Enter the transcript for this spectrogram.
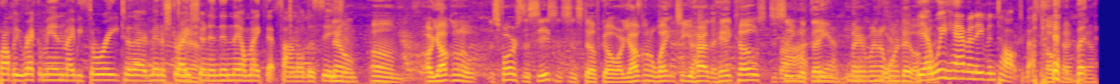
probably recommend maybe three to their administration, Yeah. and then they'll make that final decision. Now, um, are y'all going to, as far as the assistants and stuff go, are y'all going to wait until you hire the head coach to see what they yeah. may or may not yeah. want to do? Okay. Yeah, we haven't even talked about that. Okay, but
